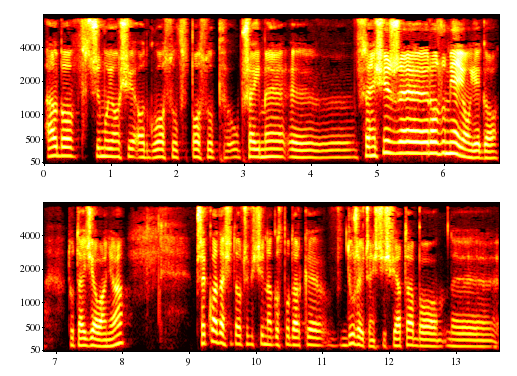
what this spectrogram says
albo wstrzymują się od głosu w sposób uprzejmy, w sensie, że rozumieją jego tutaj działania. Przekłada się to oczywiście na gospodarkę w dużej części świata, bo, e,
